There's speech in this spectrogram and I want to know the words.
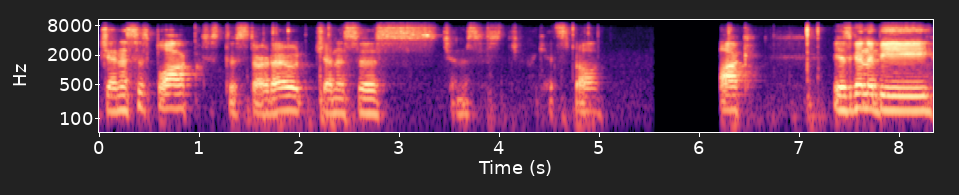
Genesis block just to start out. Genesis, Genesis, I can't spell. Block is going to be,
